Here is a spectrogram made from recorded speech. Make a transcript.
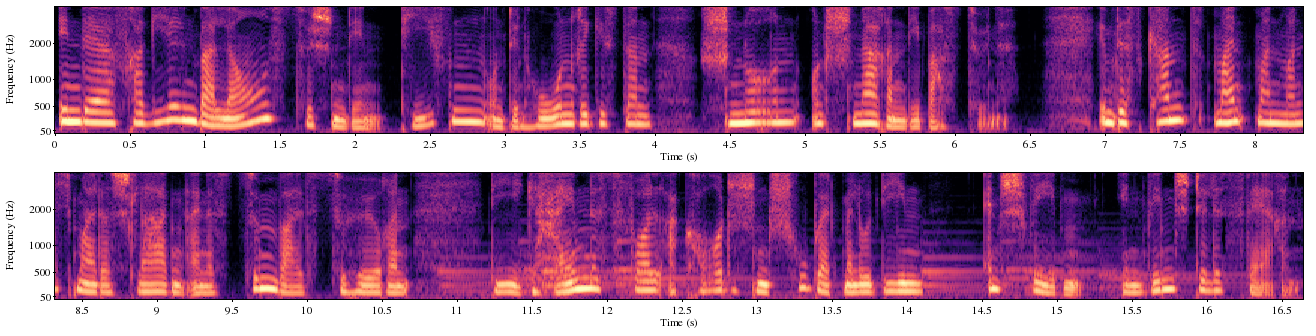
In der fragilen Balance zwischen den tiefen und den hohen Registern schnurren und schnarren die Basstöne. Im Diskant meint man manchmal das Schlagen eines Cymbals zu hören. Die geheimnisvoll akkordischen Schubert-Melodien entschweben in windstille Sphären.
